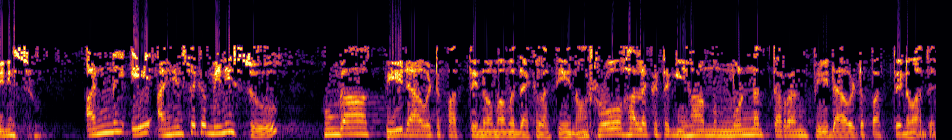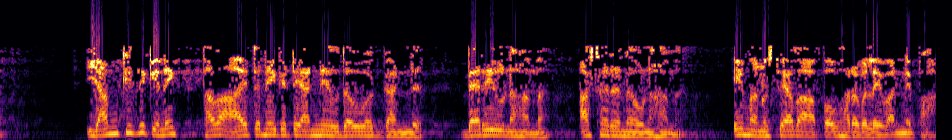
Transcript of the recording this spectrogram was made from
මිනිස්සු. අන්න ඒ අහිංසක මිනිස්සු හුඟා පීඩාවටපත් වෙනවා මම දැකලා තියෙනවා. රෝහලකට ගියාම මොන තරම් පීඩාවටපත් වෙනවද? යම් කිසි කෙනෙක් තව ආයතනයකට යන්නේ උදව්වක් ගන්න බැරි වුණාම අසරණ වුණාම ඒ මිනිස්යාව ආපහු හරවල එවන්න එපා.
